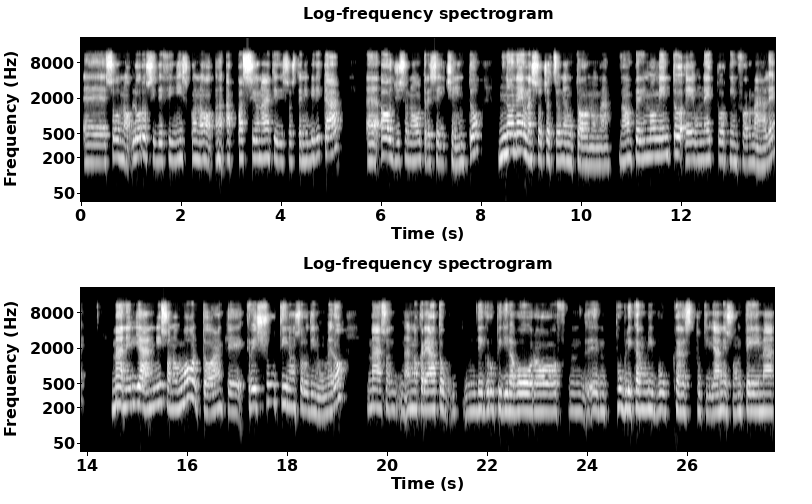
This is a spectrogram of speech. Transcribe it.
Eh, sono, loro si definiscono uh, appassionati di sostenibilità, eh, oggi sono oltre 600 non è un'associazione autonoma, no? per il momento è un network informale, ma negli anni sono molto anche cresciuti non solo di numero, ma son, hanno creato dei gruppi di lavoro, eh, pubblicano un ebook tutti gli anni su un tema,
